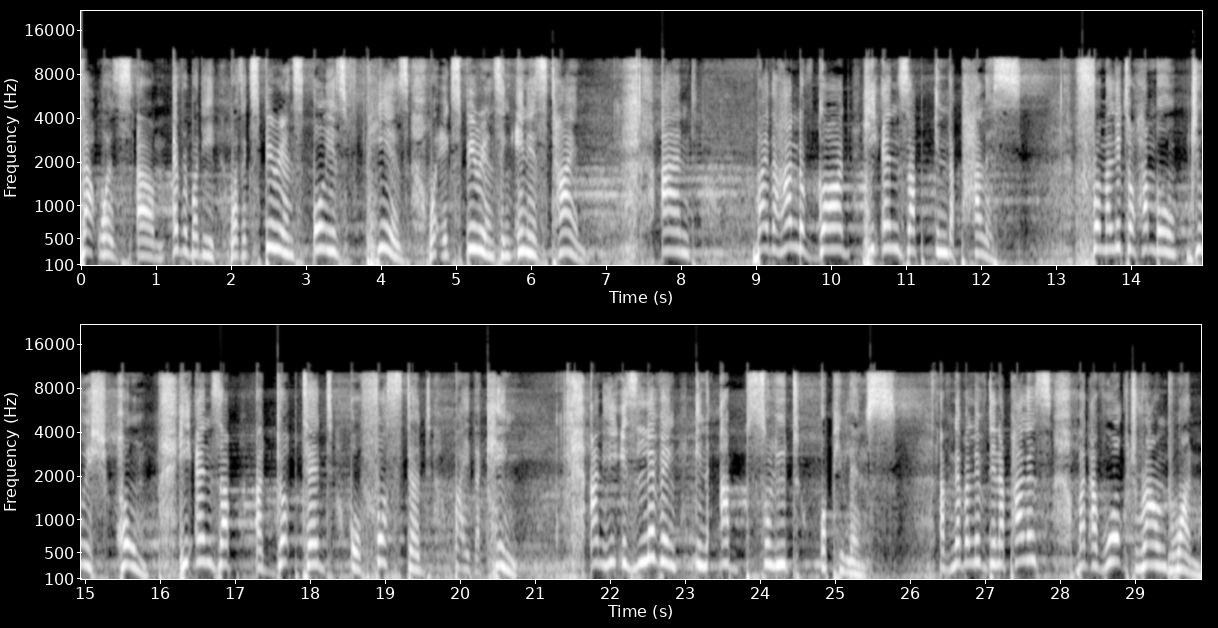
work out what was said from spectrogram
that was um, everybody was experiencing, all his peers were experiencing in his time. And by the hand of God, he ends up in the palace. From a little humble Jewish home, he ends up adopted or fostered by the king. And he is living in absolute opulence. I've never lived in a palace, but I've walked around one.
